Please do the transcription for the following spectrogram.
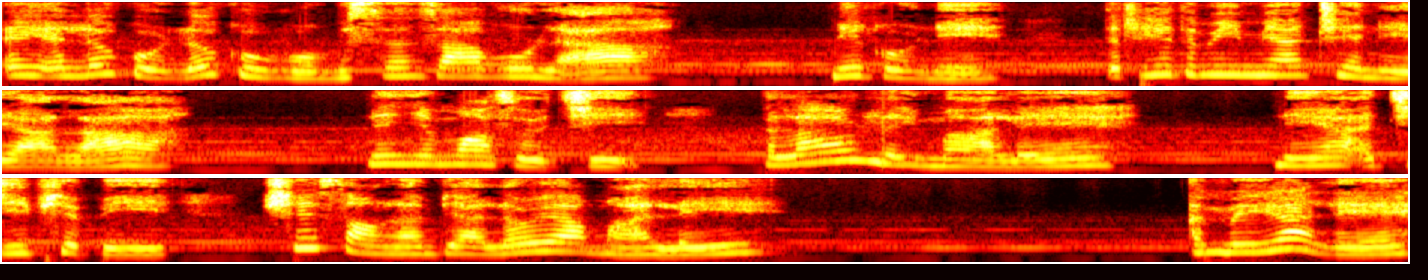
အိမ်အလုပ်ကိုလုပ်ကိုဖို့မစမ်းစားဘူးလားနင့်ကိုနေတထေးသမီးများထင်နေတာလားညညင်မဆိုကြည့်ဘလောက်လိမ်မာလဲနေရအကြီးဖြစ်ပြီးရှေ့ဆောင်လမ်းပြလောက်ရမှာလေအမေကလည်း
